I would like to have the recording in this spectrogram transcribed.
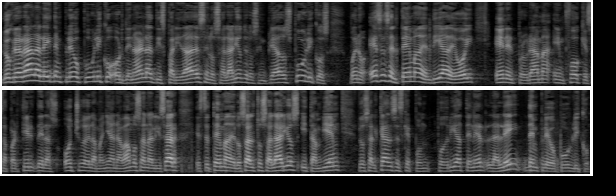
¿Logrará la ley de empleo público ordenar las disparidades en los salarios de los empleados públicos? Bueno, ese es el tema del día de hoy en el programa Enfoques a partir de las 8 de la mañana. Vamos a analizar este tema de los altos salarios y también los alcances que podría tener la ley de empleo público.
